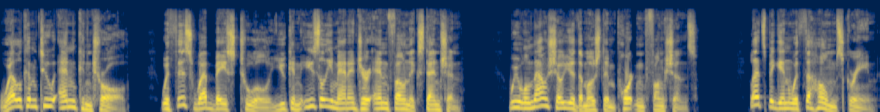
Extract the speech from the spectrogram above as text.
Welcome to Ncontrol. With this web-based tool, you can easily manage your NFON extension. We will now show you the most important functions. Let's begin with the home screen.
